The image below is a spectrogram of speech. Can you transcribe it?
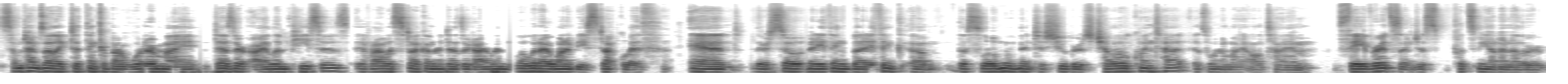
sometimes I like to think about what are my desert island pieces. If I was stuck on a desert island, what would I want to be stuck with? And there's so many things, but I think um, the slow movement to Schubert's cello quintet is one of my all-time favorites and just puts me on another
